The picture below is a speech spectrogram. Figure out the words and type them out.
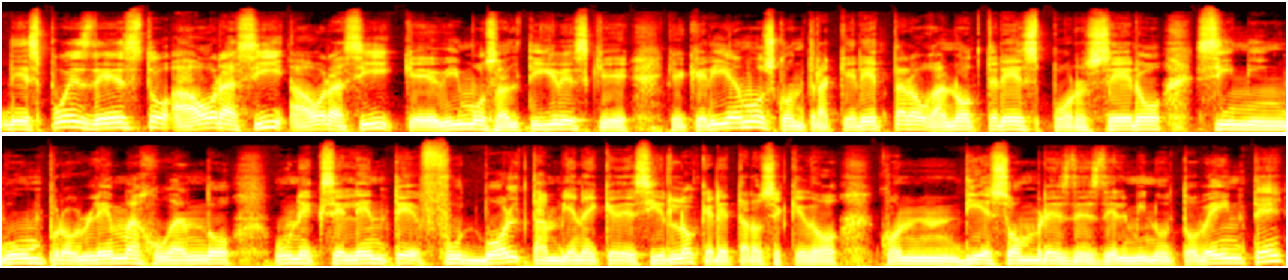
después de esto, ahora sí, ahora sí que vimos al Tigres que, que, queríamos. Contra Querétaro, ganó 3 por 0 sin ningún problema, jugando un excelente fútbol, también hay que decirlo, Querétaro se quedó con 10 hombres desde el minuto 20,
